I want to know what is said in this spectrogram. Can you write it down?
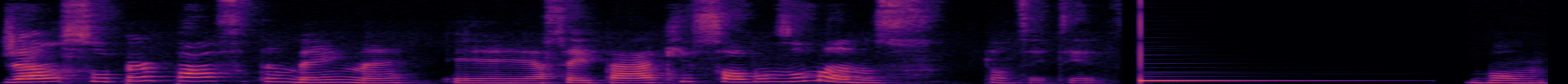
já é um super passo também, né? É aceitar que somos humanos. Com certeza. Bom,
